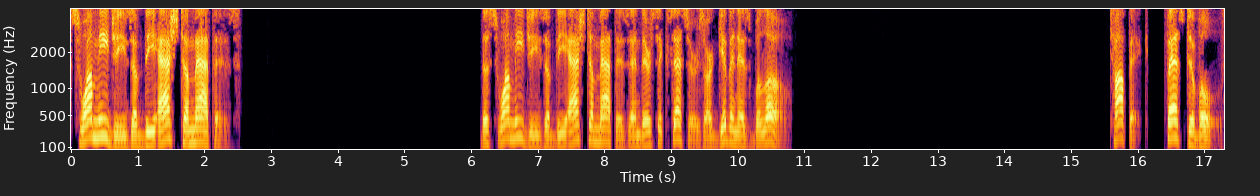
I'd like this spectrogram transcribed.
Swamijis of the Ashta Mathas The Swamijis of the Ashta Mathas and their successors are given as below. Topic: Festivals.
